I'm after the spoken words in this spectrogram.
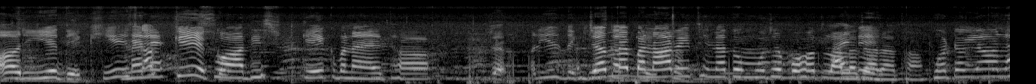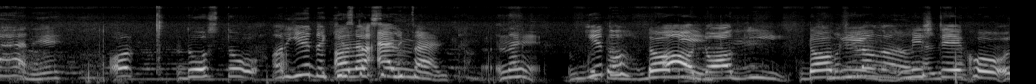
और ये देखिए मैंने केक स्वादिष्ट केक बनाया था। और ये देखिए जब मैं बना रही थी ना तो मुझे बहुत लालच आ रहा था। फ़ोटो ये वाला है रे। और दोस्तों और ये देखिए इसका एलिफेंट नहीं ये तो डॉगी। डॉगी। डॉगी मिस्टेक हो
